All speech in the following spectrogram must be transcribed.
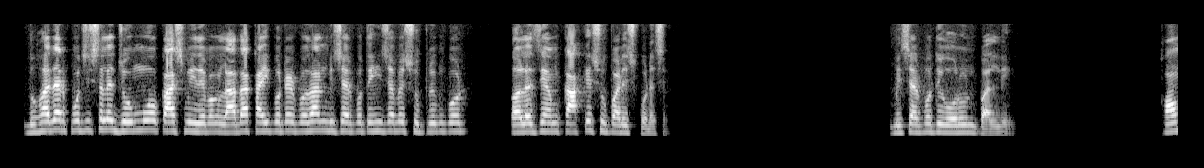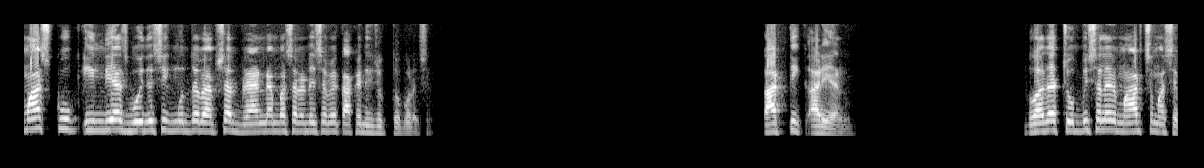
দু হাজার পঁচিশ সালে জম্মু ও কাশ্মীর এবং লাদাখ হাইকোর্টের প্রধান বিচারপতি হিসাবে সুপ্রিম কোর্ট কলেজিয়াম কাকে সুপারিশ করেছে? বিচারপতি Arun Palli. Thomas Cook India's বৈদেশিক মুদ্রা ব্যবসার ব্র্যান্ড অ্যাম্বাসাডার হিসেবে কাকে নিযুক্ত করেছে? কার্তিক আরিয়ান। দু হাজার চব্বিশ সালের মার্চ মাসে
